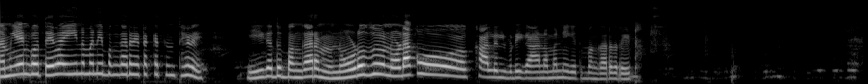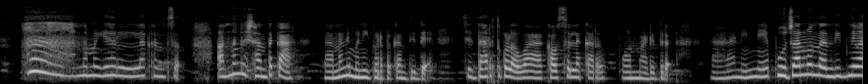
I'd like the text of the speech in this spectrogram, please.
ನಮಗೇನು ಗೊತ್ತೇವ? ಈ ನಮ್ಮನೆ ಬಂಗಾರ ರೇಟ್ ಅಂತ ಹೇಳಿ ಈಗ ಅದು ಬಂಗಾರ ನೋಡೋದು ನೋಡಕ್ಕೂ ಕಾಲಿಲ್ಲ ಬಿಡಿ. ಈಗ ಆ ನಮ್ಮನೆ ಆಗೈತೆ ಬಂಗಾರದ ರೇಟ್. ನಮಗೆಲ್ಲ ಕನಸು. ಅನ್ನಂಗೆ ಶಾಂತಕ ನಾನು ನಿಮ್ಮ ಮನೆಗೆ ಬರ್ಬೇಕಂತಿದ್ದೆ. ಸಿದ್ಧಾರ್ಥಗಳವ ಕೌಸಲ್ಯಕಾರ ಫೋನ್ ಮಾಡಿದ್ರೆ. ನಾನು ನಿನ್ನೆ ಪೂಜಾ ಮುಂದೆ ಅಂದಿದ್ನಿವ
